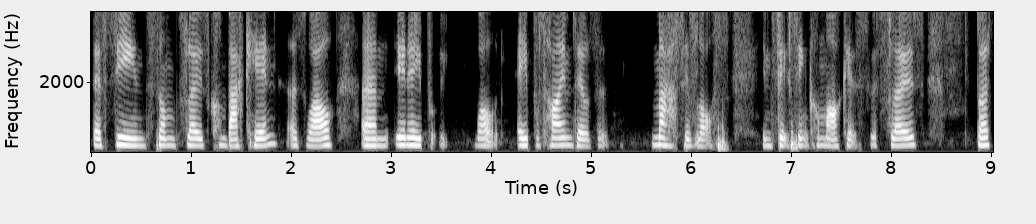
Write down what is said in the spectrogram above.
they've seen some flows come back in as well. Um, in April, well, April time, there was a massive loss in fixed income markets with flows. But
